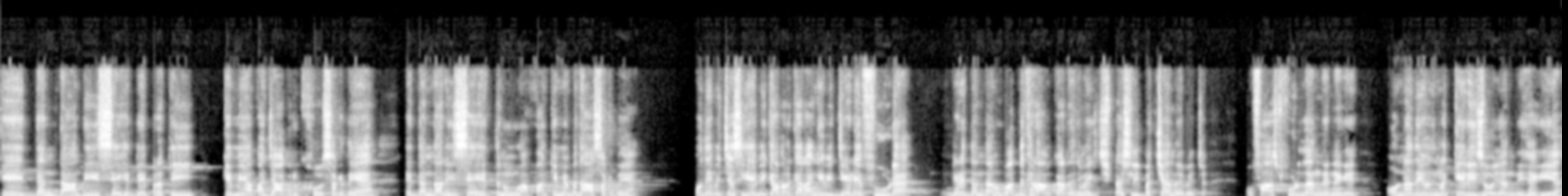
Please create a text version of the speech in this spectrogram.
ਕਿ ਦੰਦਾਂ ਦੀ ਸਿਹਤ ਦੇ ਪ੍ਰਤੀ ਕਿਵੇਂ ਆਪਾਂ ਜਾਗਰੂਕ ਹੋ ਸਕਦੇ ਹਾਂ ਤੇ ਦੰਦਾਂ ਦੀ ਸਿਹਤ ਨੂੰ ਆਪਾਂ ਕਿਵੇਂ ਵਧਾ ਸਕਦੇ ਹਾਂ। ਉਹਦੇ ਵਿੱਚ ਅਸੀਂ ਇਹ ਵੀ ਕਵਰ ਕਰਾਂਗੇ ਵੀ ਜਿਹੜੇ ਫੂਡ ਹੈ ਜਿਹੜੇ ਦੰਦਾਂ ਨੂੰ ਵੱਧ ਖਰਾਬ ਕਰਦੇ ਜਿਵੇਂ ਸਪੈਸ਼ਲੀ ਬੱਚਿਆਂ ਦੇ ਵਿੱਚ ਉਹ ਫਾਸਟ ਫੂਡ ਲੈਂਦੇ ਨੇਗੇ ਉਹਨਾਂ ਦੀ ਉਹਦੇ ਨਾਲ ਕੇਰੀਜ਼ ਹੋ ਜਾਂਦੀ ਹੈਗੀ ਆ।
